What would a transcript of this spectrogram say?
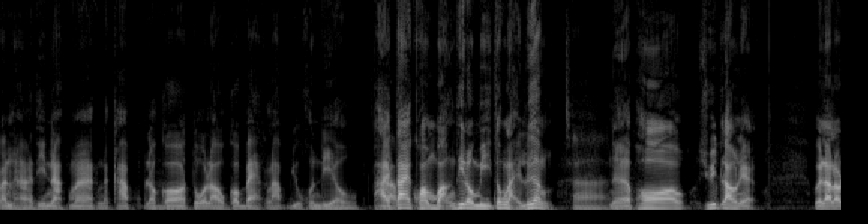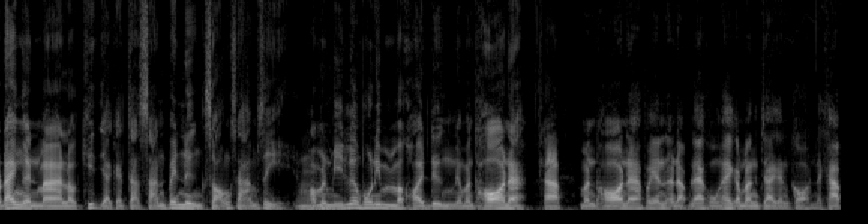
ปัญหาที่หนักมากนะครับ แล้วก็ตัวเราก็แบกรับอยู่คนเดียว ภายใต้ความหวังที่เรามีต้องหลายเรื่องใช่เนอะพอชีวิตเราเนี่ย เวลาเราได้เงินมาเราคิดอยากจะจัดสรรไปหนึ่งสองสามสี่พอมันมีเรื่องพวกนี้มันมาคอยดึงเนี่ยมันท้อนะครับ มันท้อนะเพราะฉะนั้นอันดับแรกคงให้กำลังใจกันก่อนนะครับ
